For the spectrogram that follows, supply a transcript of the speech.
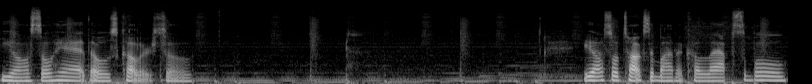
He also had those colors, so he also talks about a collapsible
